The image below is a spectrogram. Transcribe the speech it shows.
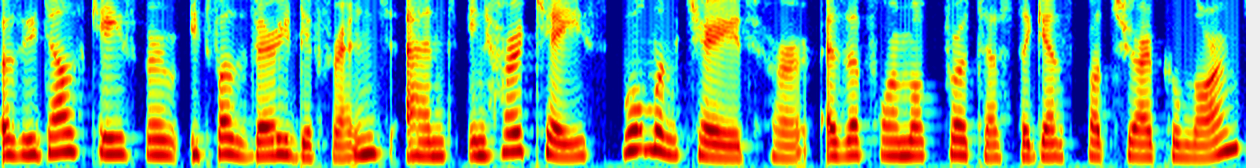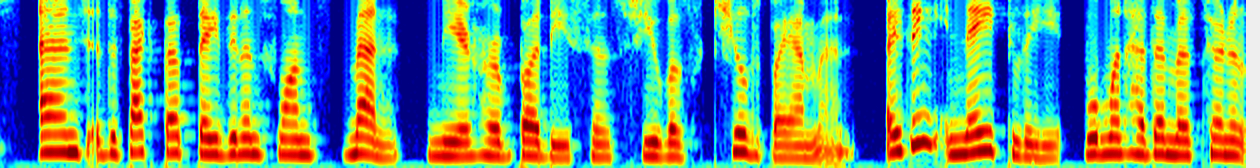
Özgecan's case where it was very different and in her case, women carried her as a form of protest against patriarchal norms and the fact that they didn't want men near her body since she was killed by a man. I think innately, women had a maternal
